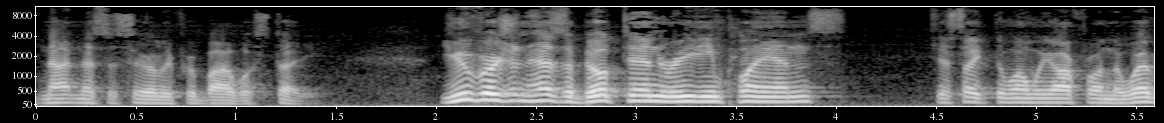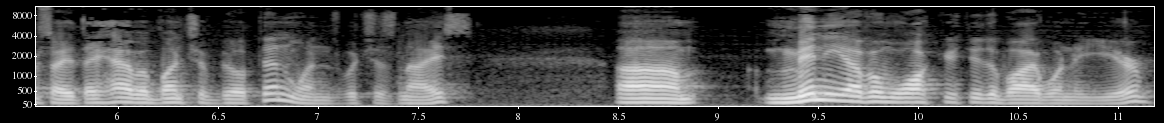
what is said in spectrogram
not necessarily for Bible study. YouVersion has a built-in reading plans, just like the one we offer on the website. They have a bunch of built-in ones, which is nice. Um, many of them walk you through the Bible in a year.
